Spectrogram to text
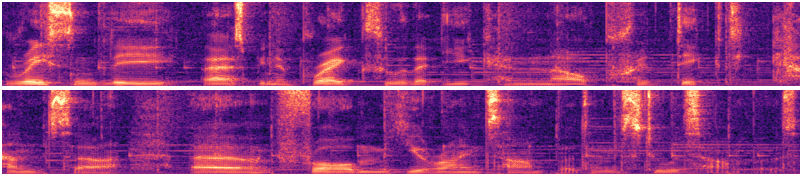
recently there has been a breakthrough that you can now predict cancer uh, from urine samples and stool samples.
